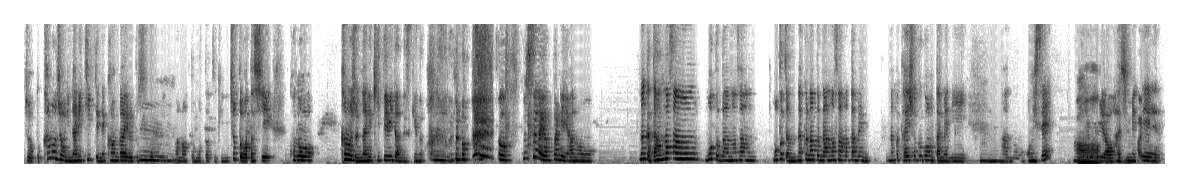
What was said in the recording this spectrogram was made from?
ちょっと彼女になりきってね考えるとすごくいいのかなと思った時にちょっと私この彼女になりきってみたんですけど そうそしたらやっぱりあのなんか旦那さん元旦那さん元じゃ亡くなった旦那さんのためになんか退職後のためにあのお店料理屋を始めて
